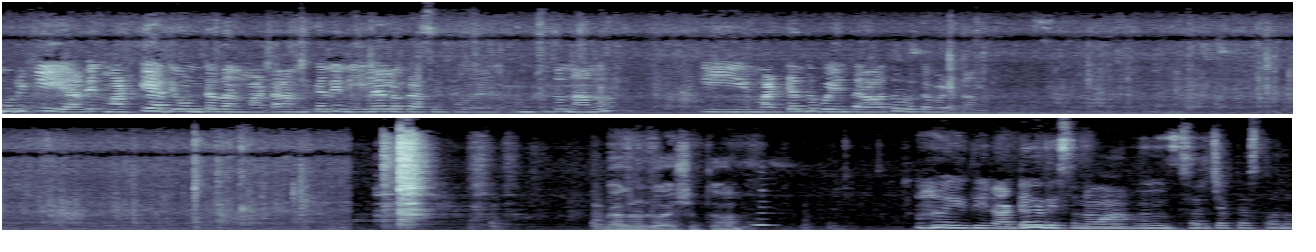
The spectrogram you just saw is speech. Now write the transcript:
మురికి అదే మట్టి అది ఉంటది అనమాట అందుకని నీళ్ళలో కాసేపు ఉంచుతున్నాను. ఈ మట్టి అంతా పోయిన తర్వాత ఉడకబెడతాను బ్యాక్గ్రౌండ్లో వాయిస్ చెప్తావా? ఇది అడ్డంగా తీస్తున్నావా? సరే చెప్పేస్తాను.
